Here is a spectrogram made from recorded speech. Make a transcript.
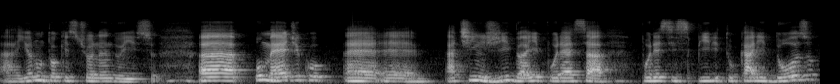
Aí eu não estou questionando isso. Uh, o médico é, é, atingido aí por essa por esse espírito caridoso,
